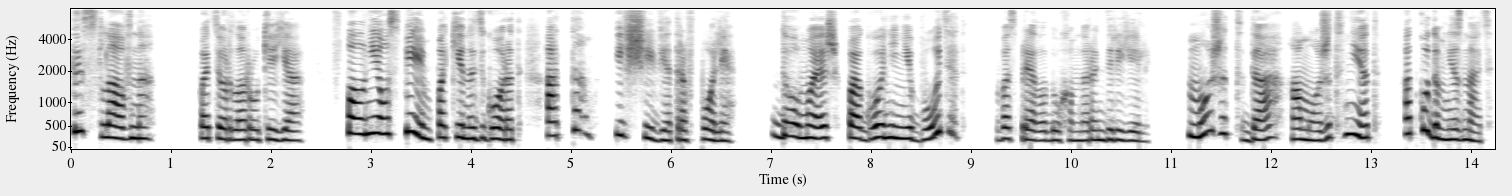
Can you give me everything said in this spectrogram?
ты славно!» — потерла руки я. «Вполне успеем покинуть город, а там ищи ветра в поле». «Думаешь, погони не будет?» — воспряла духом на Рандериель. «Может, да, а может, нет. Откуда мне знать?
